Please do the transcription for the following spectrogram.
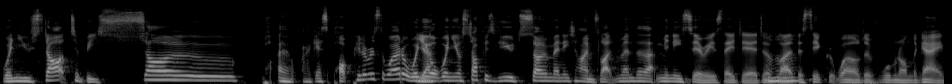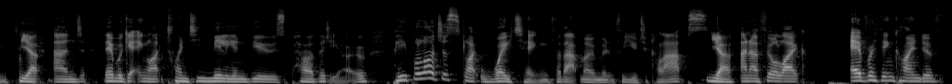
when you start to be so I guess popular is the word, or when Yeah. your when your stuff is viewed so many times. Like remember that mini series they did of Mm-hmm. like the secret world of Woman on the Game. yeah. and they were getting like 20 million views per video. People are just like waiting for that moment for you to collapse. Yeah. And I feel like everything kind of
